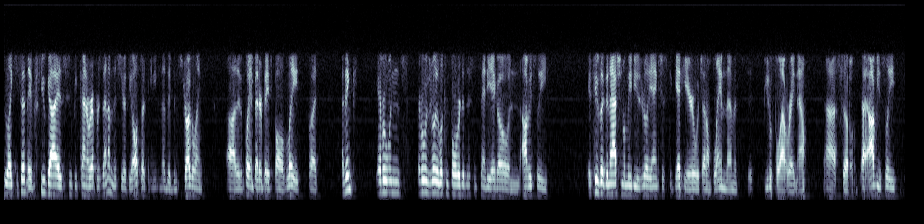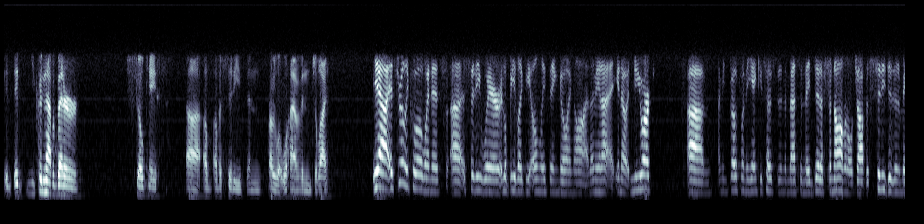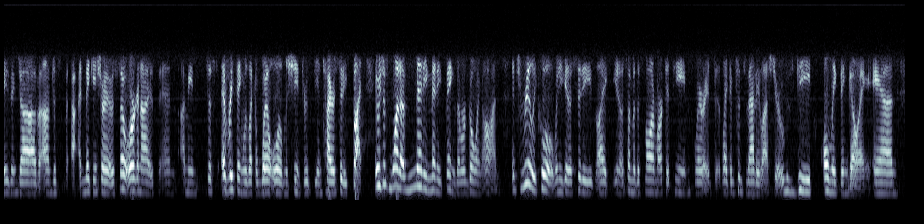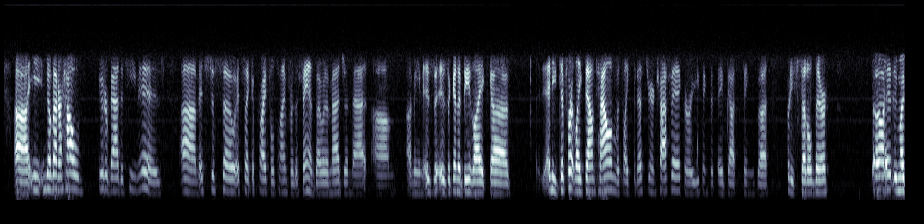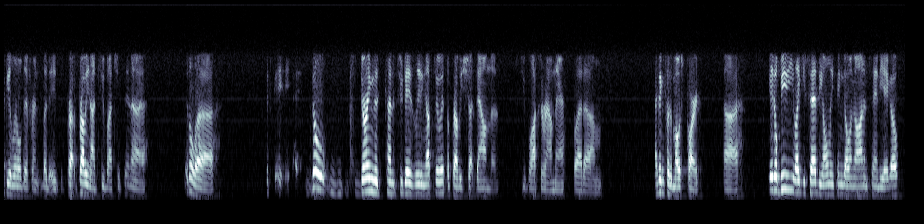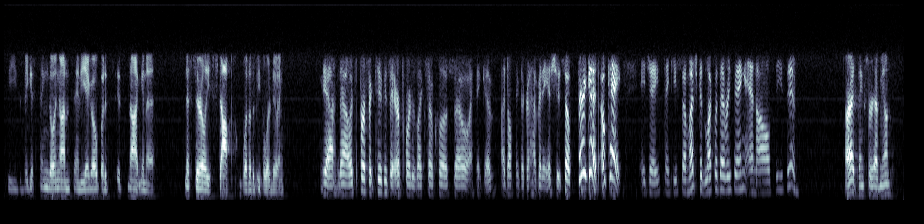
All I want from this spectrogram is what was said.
like you said, they have a few guys who could kind of represent them this year at the All Star team, even though they've been struggling. Uh, they've been playing better baseball of late, but I think everyone's everyone's really looking forward to this in San Diego, and obviously, it seems like the national media is really anxious to get here, which I don't blame them. It's it's beautiful out right now. Uh, so uh, obviously, it, it, you couldn't have a better showcase uh, of, of a city than probably what we'll have in July. Yeah, it's really cool when it's uh, a city where it'll be like the only thing going on. I mean, I you know, New York um, I mean, both when the Yankees hosted in the Mets, and they did a phenomenal job. The city did an amazing job. Um, just uh, making sure it was so organized, and I mean, just everything was like a well-oiled machine through the entire city. But it was just one of many, many things that were going on. It's really cool when you get a city like you know some of the smaller market teams where it's like in Cincinnati last year, it was the only thing going, and uh, no matter how good or bad the team is um, it's just so it's like a prideful time for the fans. I would imagine that. Um, I mean, is is it going to be like uh, any different, like downtown with like pedestrian traffic, or you think that they've got things uh, pretty settled there? Uh, it, it might be a little different, but it, pro- probably not too much. It's in a, it'll uh, it's it, they'll during the kind of two days leading up to it, they'll probably shut down the few blocks around there. But um, I think for the most part, uh, it'll be like you said, the only thing going on in San Diego, the, the biggest thing going on in San Diego, but it's it's not going to necessarily stop what other people are doing. Yeah, no, it's perfect too because the airport is like so close. So I think uh, I don't think they're going to have any issues. So very good. Okay, AJ, thank you so much. Good luck with everything, and I'll see you soon. All right, thanks for having me on.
